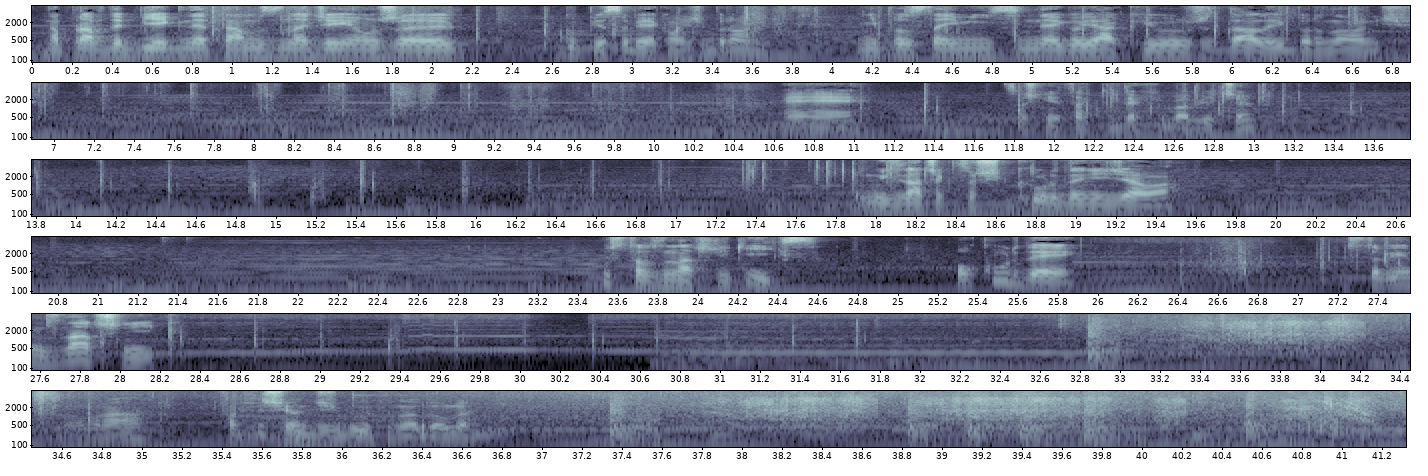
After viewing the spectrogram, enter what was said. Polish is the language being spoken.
Naprawdę biegnę tam z nadzieją, że kupię sobie jakąś broń. Nie pozostaje mi nic innego, jak już dalej brnąć. Eee, coś nie tak idę chyba, wiecie? Mój znaczek coś kurde nie działa. Ustaw znacznik X. O kurde. Ustawiłem znacznik. Dobra. Faktycznie on gdzieś był tu na dole.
